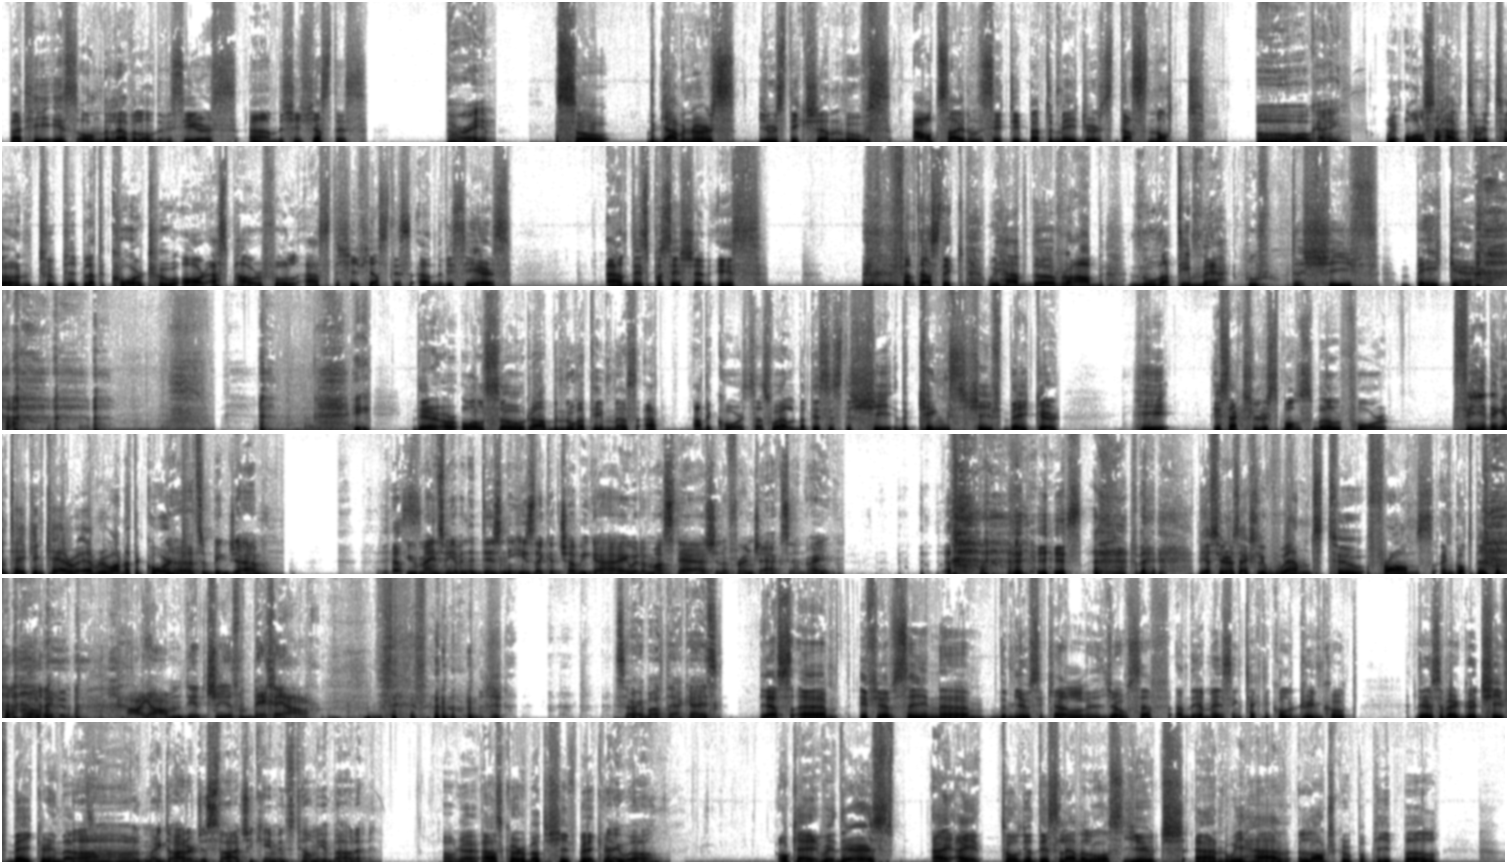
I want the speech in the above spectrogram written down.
but he is on the level of the viziers and the chief justice. All right. So the governor's jurisdiction moves outside of the city, but the major's does not. Oh, okay. We also have to return to people at the court who are as powerful as the Chief Justice and the Viziers. And this position is fantastic. We have the Rab Nuhatime, Oof. the Chief Baker. He- there are also Rab Nuhatimes at other courts as well, but this is the the King's Chief Baker. He is actually responsible for feeding and taking care of everyone at the court. That's a big job. yes. He reminds me of in the Disney. He's like a chubby guy with a mustache and a French accent, right? Yes. The, the Assyrians actually went to France and got people from. No, they didn't. I am the chief baker. Sorry about that, guys. Yes, um, if you have seen um, the musical Joseph and the Amazing Technicolor Dreamcoat, there's a very good chief baker in that. Oh, my daughter just saw it. She came in to tell me about it. Okay, ask her about the chief baker. I will. okay there's I, I told you this level was huge and we have a large group of people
